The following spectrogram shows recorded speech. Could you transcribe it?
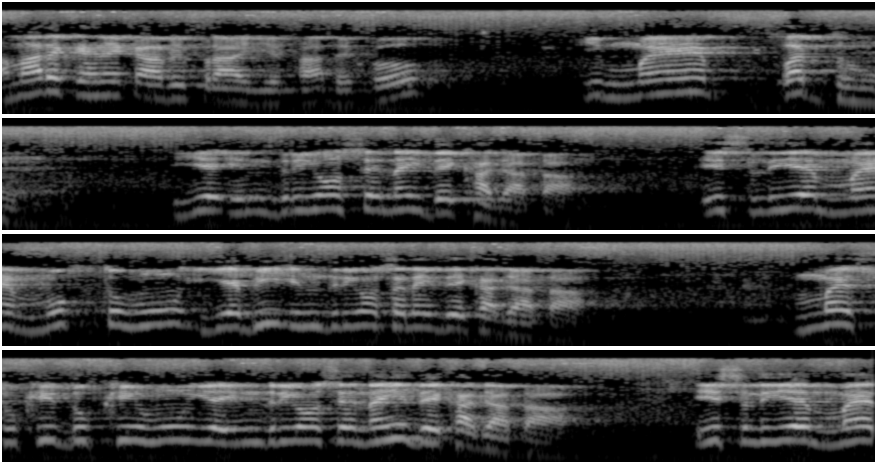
हमारे कहने का अभिप्राय ये था, देखो, कि मैं बद्ध हूँ, ये इंद्रियों से नहीं देखा जाता। इसलिए मैं मुक्त हूँ, ये भी इंद्रियों से नहीं देखा जाता। मैं सुखी दुखी हूँ, ये इंद्रियों से नहीं देखा जाता। इसलिए मैं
